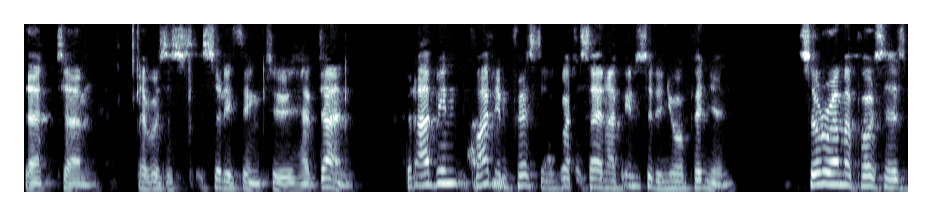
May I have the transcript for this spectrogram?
that um, that was a silly thing to have done. But I've been quite mm-hmm. impressed, I've got to say, and I'm interested in your opinion. Cyril Ramaphosa has,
